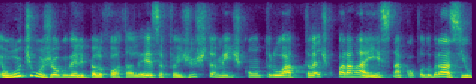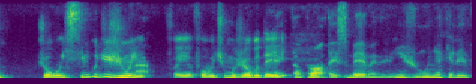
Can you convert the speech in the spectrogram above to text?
O último jogo dele pelo Fortaleza foi justamente contra o Atlético Paranaense na Copa do Brasil. Jogo em 5 de junho. Ah. Foi, foi o último jogo dele. Então pronto, é isso mesmo. Em junho é que ele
